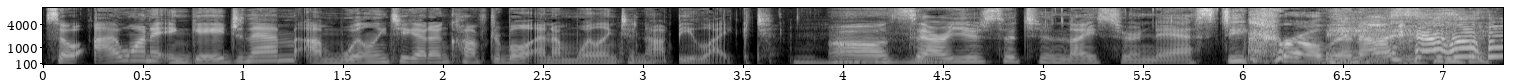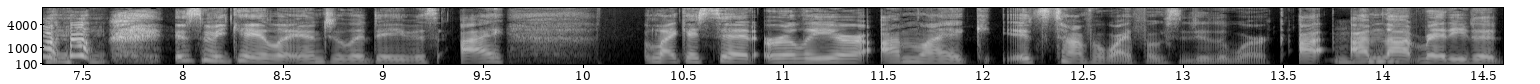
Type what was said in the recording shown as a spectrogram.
So i want to engage them. I'm willing to get uncomfortable and i'm willing to not be liked. Mm-hmm. oh sarah you're such a nicer nasty girl than i am. It's michaela angela davis I like I said earlier, I'm like, it's time for white folks to do the work. I, am mm-hmm. not ready to.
